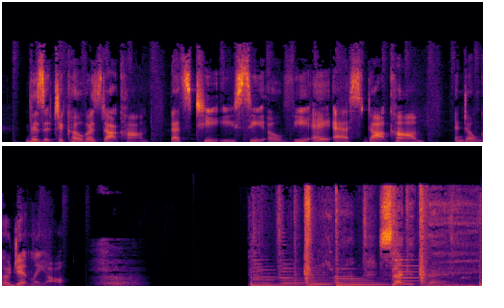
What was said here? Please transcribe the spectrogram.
Visit tecovas.com. That's T E C O V A S.com. And don't go gently, y'all. Second thing.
